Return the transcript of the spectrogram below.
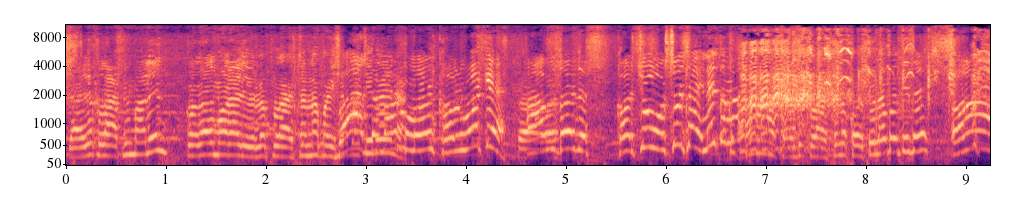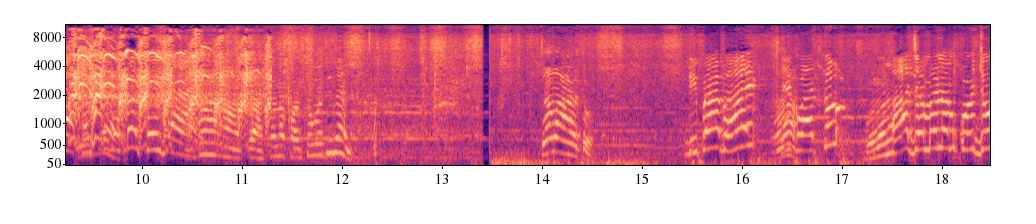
ડાયરેક્ટ લાફી મારી કલર મરાવી એટલે પ્લાસ્ટરના પૈસા બચી જાય ને. મન ખરું કે? આવું તો ખર્ચો ઓછો થાય ને તમારો? પ્લાસ્ટર નો ખર્ચો ના બચી જાય. હા થઈ જાય. હા પ્લાસ્ટરનો ખર્ચો બચી જાય ને. કેમ આવ્યો તો? દીપાભાઈ એક વાત કહું? બોલો આ જમાનામાં કોઈ જો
